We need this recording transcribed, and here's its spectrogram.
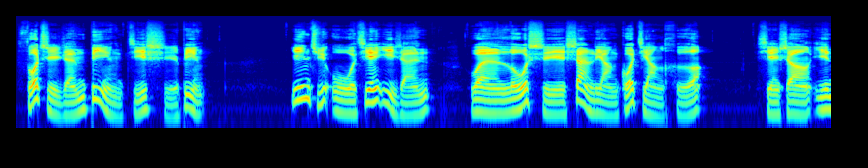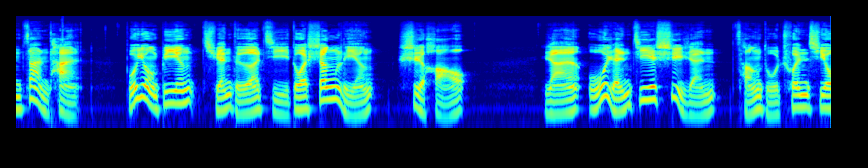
所指人病即实病。因举五间一人问卢使善两国讲和，先生因赞叹不用兵全得几多生灵，是好。然无人皆世人曾读《春秋》，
